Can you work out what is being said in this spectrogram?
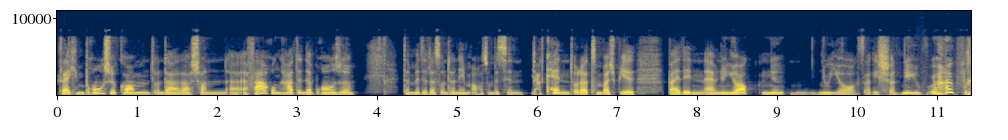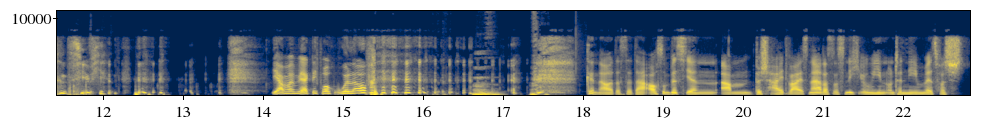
gleichen Branche kommt und da, da schon äh, Erfahrung hat in der Branche, damit er das Unternehmen auch so ein bisschen ja, kennt. Oder zum Beispiel bei den äh, New York, New, New York, sage ich schon, New Work-Prinzipien. ja, man merkt, ich brauche Urlaub. mhm. Genau, dass er da auch so ein bisschen ähm, Bescheid weiß, ne? dass es nicht irgendwie ein Unternehmen ist, was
